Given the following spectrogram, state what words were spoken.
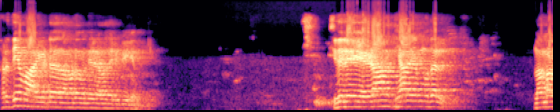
ഹൃദ്യമായിട്ട് നമ്മുടെ മുന്നിൽ അവതരിപ്പിക്കുന്നു. ഇതിലെ ഏഴാം അധ്യായം മുതൽ നമ്മൾ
